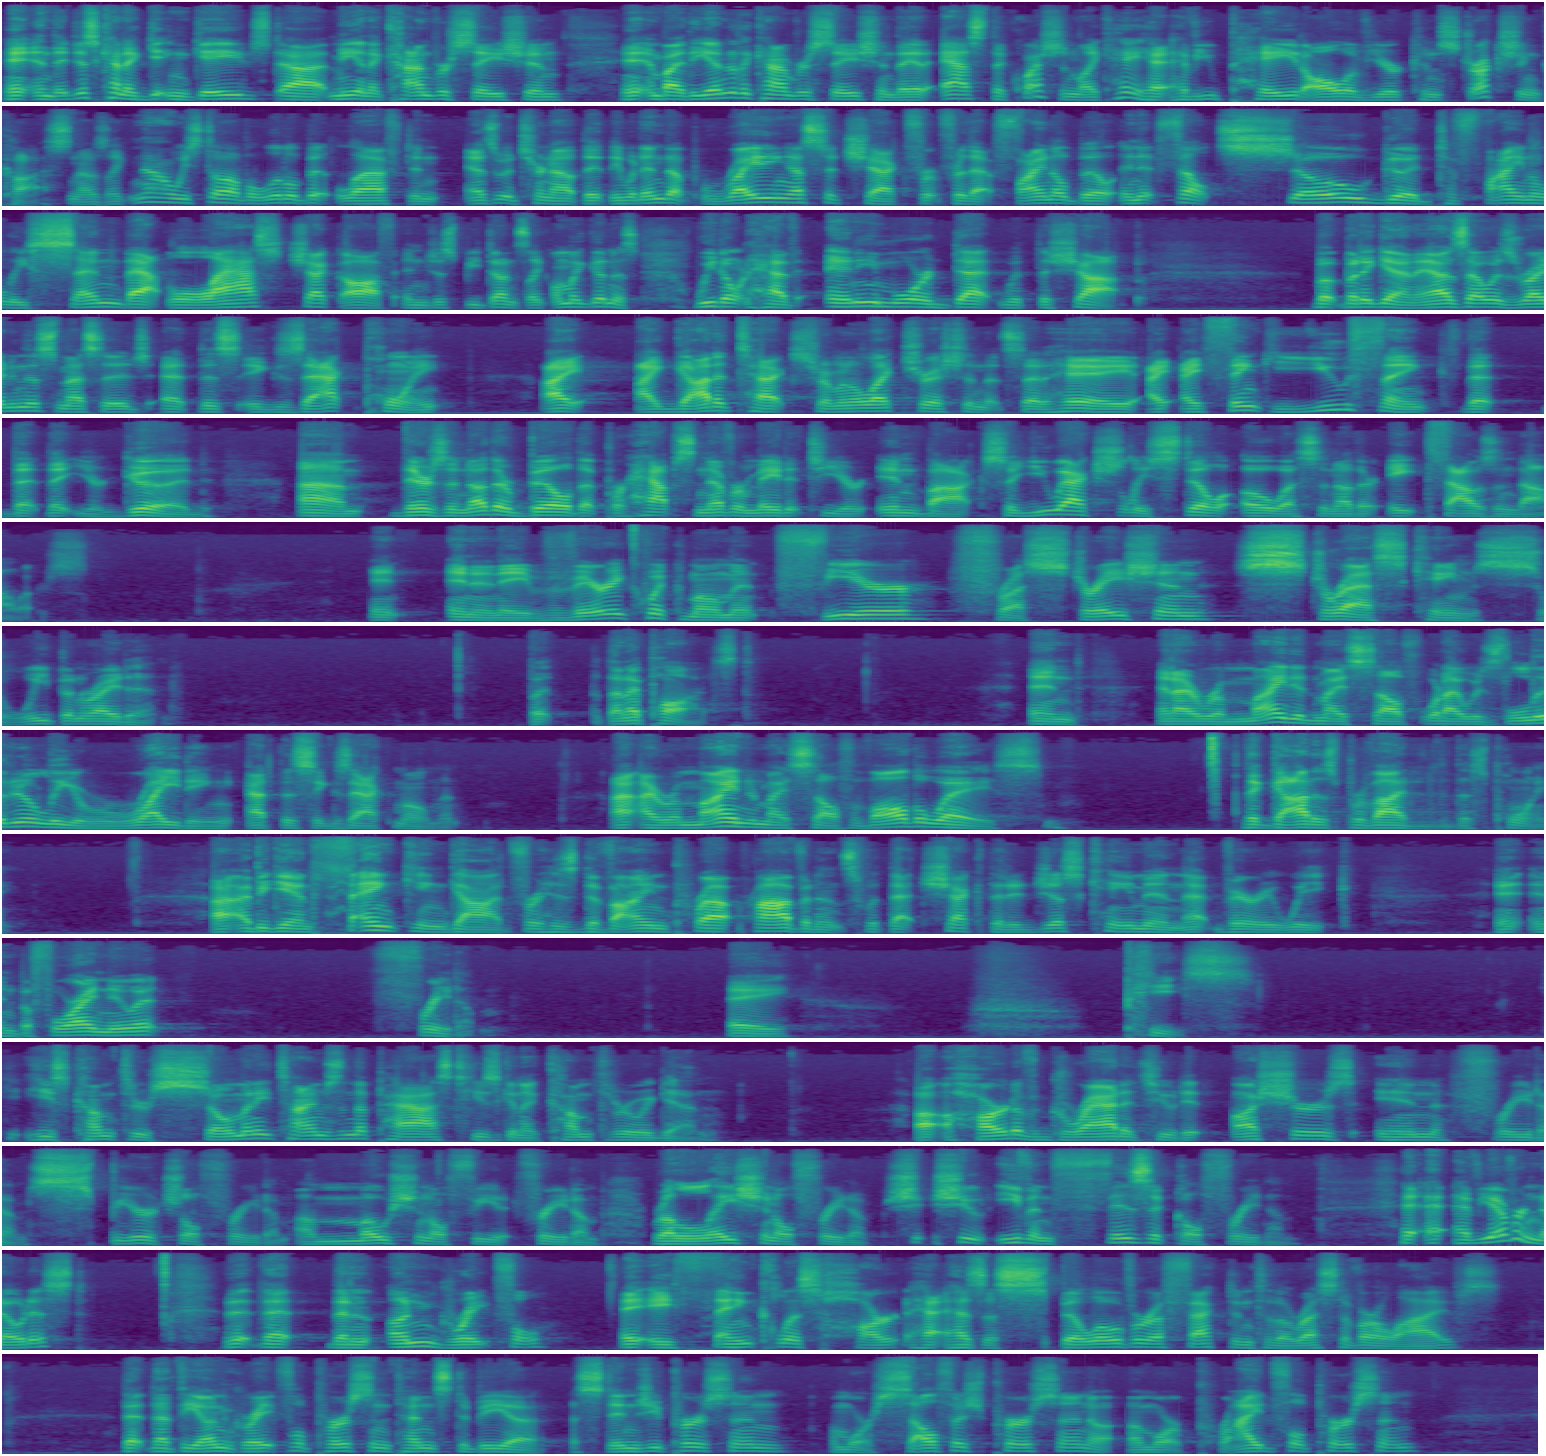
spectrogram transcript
and, and they just kind of engaged uh, me in a conversation. And, and, by the end of the conversation, they had asked the question, like, hey, have you paid all of your construction costs? And I was like, no, we still have a little bit left. And as it would turn out, they, they would end up writing us a check for, for that final bill. And it felt so good to finally send that last check off and just be done. It's like, oh my goodness, we don't have any more debt with the shop. But, but again, as I was writing this message at this exact point, I, I got a text from an electrician that said, Hey, I, I think you think that, that, that you're good, um, there's another bill that perhaps never made it to your inbox, so you actually still owe us another $8,000. And, and in a very quick moment, fear, frustration, stress came sweeping right in. But, but then I paused. And, and I reminded myself what I was literally writing at this exact moment. I, I reminded myself of all the ways that God has provided at this point. I began thanking God for his divine providence with that check that had just came in that very week. And, and before I knew it, freedom, a peace. He's come through so many times in the past, he's going to come through again. A heart of gratitude, it ushers in freedom, spiritual freedom, emotional freedom, relational freedom, shoot, even physical freedom. Have you ever noticed that, that, that an ungrateful, a, a thankless heart ha- has a spillover effect into the rest of our lives? That, that the ungrateful person tends to be a, a stingy person, a more selfish person, a, a more prideful person,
